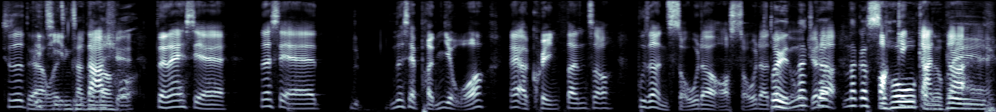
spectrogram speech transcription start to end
就是一起读经常大学的那些那些那些朋友哦，那个 acquaintance 哦，不是很熟的哦，熟的对，那觉得个那个时候可能会欸，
